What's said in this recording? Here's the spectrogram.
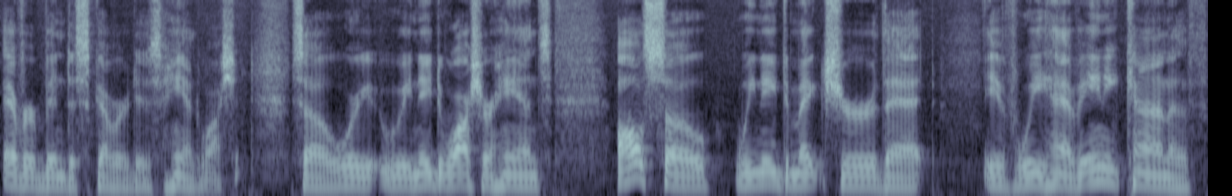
ever been discovered is hand washing. So we we need to wash our hands. Also we need to make sure that if we have any kind of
